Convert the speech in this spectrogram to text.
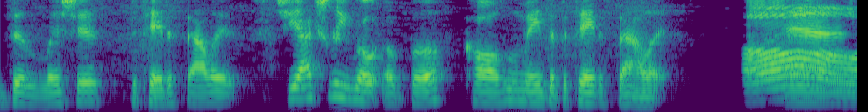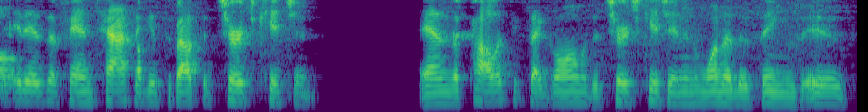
delicious potato salad. She actually wrote a book called Who Made the Potato Salad. Oh. And it is a fantastic, it's about the church kitchen and the politics that go on with the church kitchen. And one of the things is,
